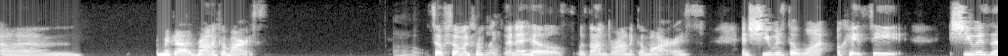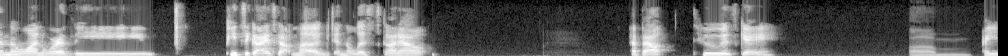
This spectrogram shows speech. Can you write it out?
um, oh my God, Veronica Mars. Oh. So someone from Laguna Hills was on Veronica Mars, and she was the one. Okay, see, she was in the one where the pizza guys got mugged and the list got out about who is gay. Um. Are you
